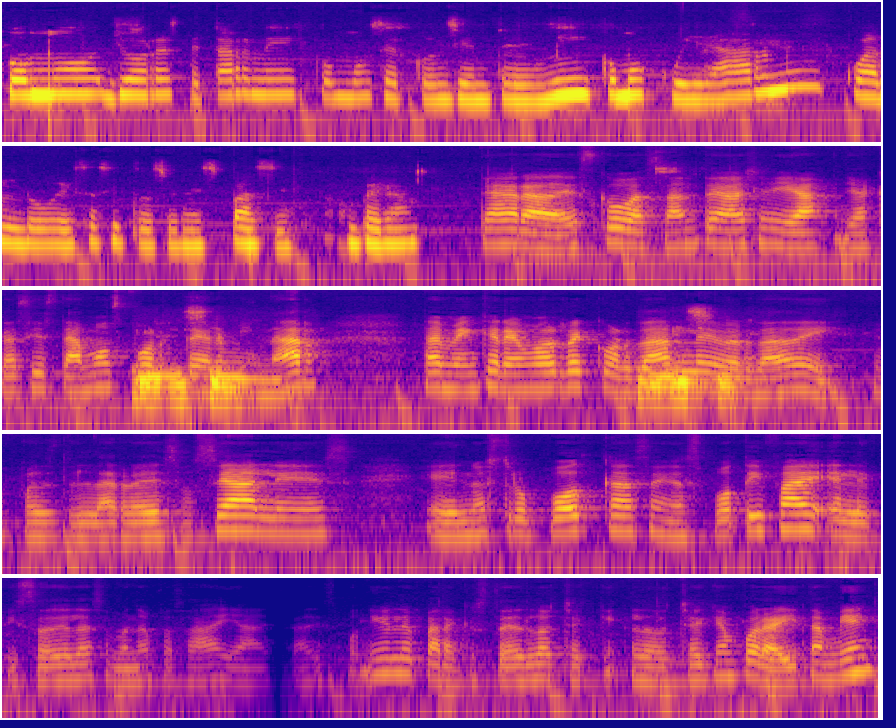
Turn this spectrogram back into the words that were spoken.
cómo yo respetarme, cómo ser consciente de mí, cómo cuidarme cuando esas situaciones pasen. Te agradezco bastante, Asha, ya, ya casi estamos por terminar. También queremos recordarle, ¿verdad? De, pues, de las redes sociales, eh, nuestro podcast en Spotify, el episodio de la semana pasada ya está disponible para que ustedes lo chequen, lo chequen por ahí también.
